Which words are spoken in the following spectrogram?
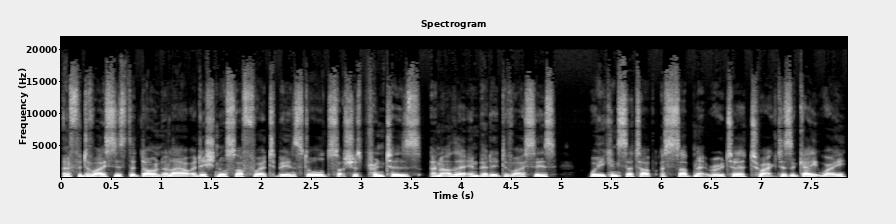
and for devices that don't allow additional software to be installed, such as printers and other embedded devices, where you can set up a subnet router to act as a gateway,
